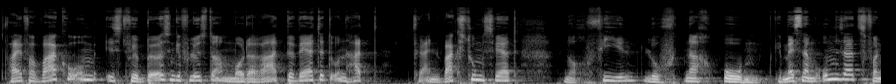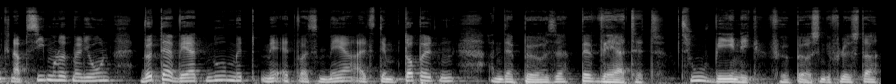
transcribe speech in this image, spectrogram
Pfeiffer Vakuum ist für Börsengeflüster moderat bewertet und hat für einen Wachstumswert noch viel Luft nach oben. Gemessen am Umsatz von knapp 700 Millionen wird der Wert nur mit mehr, etwas mehr als dem Doppelten an der Börse bewertet. Zu wenig für Börsengeflüster.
